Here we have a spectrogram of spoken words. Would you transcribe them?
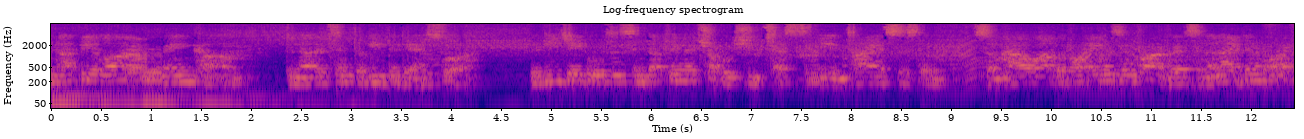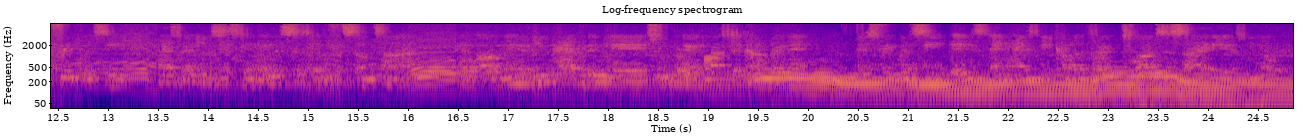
not be alarmed. Remain calm. Do not attempt to leave the dance floor. The DJ booth is conducting a troubleshoot test to the entire system. Somehow, while the party was in progress, an unidentified frequency has been existing in the system for some time. And while many of you have been here to bring hearts to in, this frequency is and has become a threat to our society as we know it.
